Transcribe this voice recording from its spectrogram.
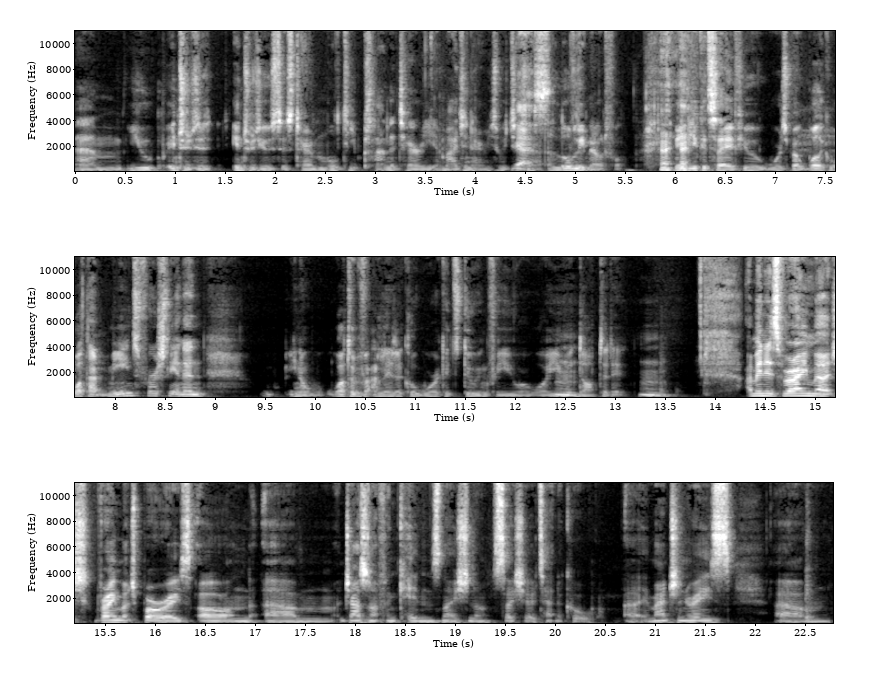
um, you introduced introduced this term multiplanetary imaginaries, which yes. is a, a lovely mouthful. Maybe you could say a few words about well, what that means firstly, and then you know what type of analytical work it's doing for you or why you mm. adopted it mm. I mean, it's very much, very much borrows on um, Jasanoff and Kim's notion of socio-technical uh, imaginaries, um,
